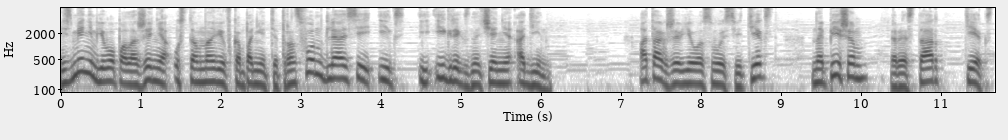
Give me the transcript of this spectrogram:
Изменим его положение, установив в компоненте Transform для осей X и Y значение 1. А также в его свойстве текст напишем Restart Text.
